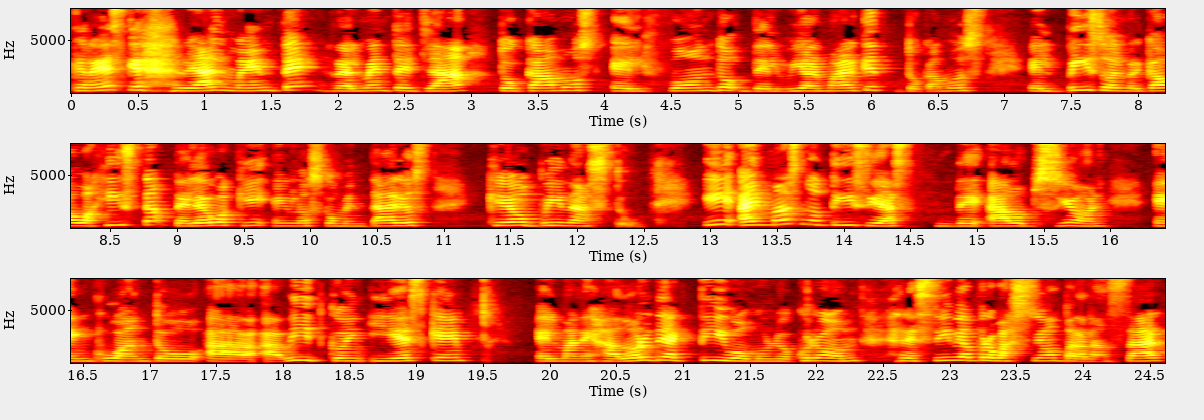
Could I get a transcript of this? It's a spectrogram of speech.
¿Crees que realmente, realmente ya tocamos el fondo del VR market? ¿Tocamos el piso del mercado bajista? Te leo aquí en los comentarios ¿Qué opinas tú? Y hay más noticias de adopción en cuanto a, Bitcoin y es que el manejador de activo Monochrome recibe aprobación para lanzar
